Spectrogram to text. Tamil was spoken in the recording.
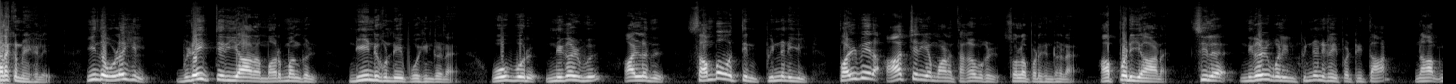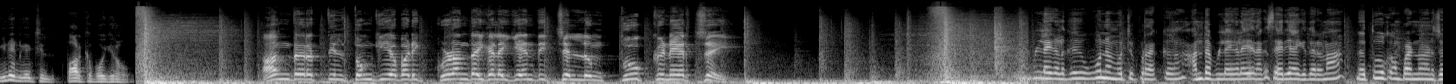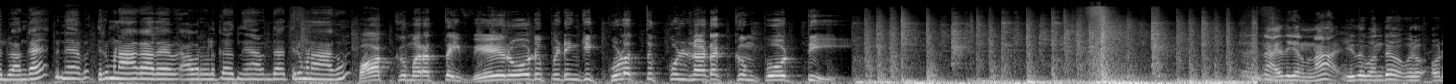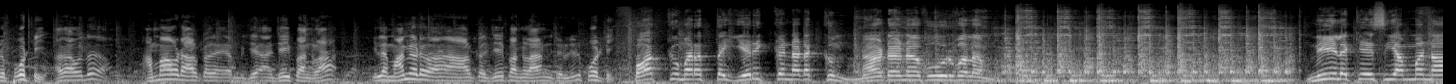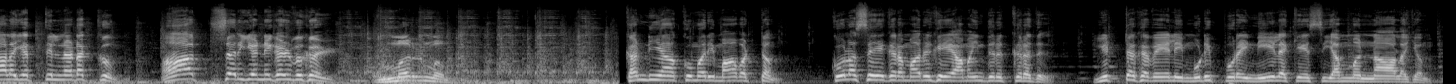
வணக்கம் இந்த உலகில் விடை தெரியாத மர்மங்கள் நீண்டு கொண்டே போகின்றன. ஒவ்வொரு நிகழ்வு அல்லது சம்பவத்தின் பின்னணியில் பல்வேறு ஆச்சரியமான தகவல்கள் சொல்லப்படுகின்றன. அப்படியான சில நிகழ்வுகளின் பின்னணிகளை பற்றித்தான் நாம் இந்த நிகழ்ச்சியில் பார்க்க போகிறோம். அந்தரத்தில் தொங்கியபடி குழந்தைகளை ஏந்திச் செல்லும் தூக்கு நேர்ச்சை. பிள்ளைகளுக்கு ஊனமுற்று பிறக்கும் அந்த பிள்ளைகளை எனக்கு சரியாக்கி தரணும் இந்த தூக்கம் பண்ணுவேன்னு சொல்லுவாங்க. பின்ன திருமணம் ஆகாத அவர்களுக்கு அந்த திருமணம் ஆகும். பாக்கு மரத்தை வேரோடு பிடுங்கி குளத்துக்குள் நடக்கும் போட்டி. என்ன ஐதீகம்னா இது வந்து ஒரு ஒரு போட்டி. அதாவது அம்மாவோட ஆட்கள் ஜெயிப்பாங்களா? இல்லை மாமியோட ஆட்கள் ஜெயிப்பாங்களான்னு சொல்லி போட்டி. பாக்கு மரத்தை எரிக்க நடக்கும் நடன ஊர்வலம். நீலகேசி அம்மன் ஆலயத்தில் நடக்கும் ஆச்சரிய நிகழ்வுகள். மர்மம். கன்னியாகுமரி மாவட்டம் குலசேகரம் அருகே அமைந்திருக்கிறது இட்டகவேலி முடிப்புரை நீலகேசி அம்மன் ஆலயம்.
